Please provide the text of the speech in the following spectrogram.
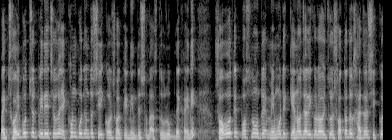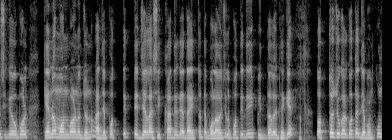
প্রায় ছয় বছর পেরিয়েছিল, এখন পর্যন্ত সেই সরকারি নির্দিষ্ট বাস্তব রূপ দেখায়নি। সভাপতি প্রশ্ন উঠে মেমোটি কেন জারি করা হয়েছিল? শতাধিক হাজার শিক্ষক, শিক্ষকের উপর কেন মন বাড়ানোর জন্য? রাজ্যের প্রত্যেকটি জেলা শিক্ষার্থীকে দায়িত্বতে বলা হয়েছিল, প্রতিটি বিদ্যালয় থেকে তথ্য জোগাড় করতে যেমন কোন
